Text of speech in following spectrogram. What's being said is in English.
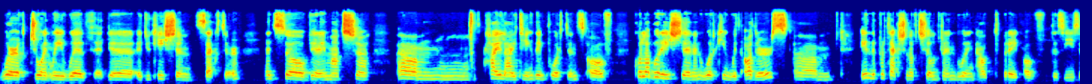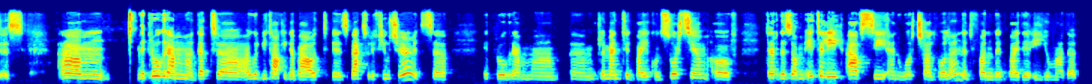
worked jointly with the education sector, and so very much uh, um, highlighting the importance of collaboration and working with others um, in the protection of children during outbreak of diseases. Um, the program that uh, I will be talking about is Back to the Future. It's uh, a program uh, um, implemented by a consortium of Terre des Hommes Italy, AVSI, and War Child Holland, and funded by the EU Madad.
